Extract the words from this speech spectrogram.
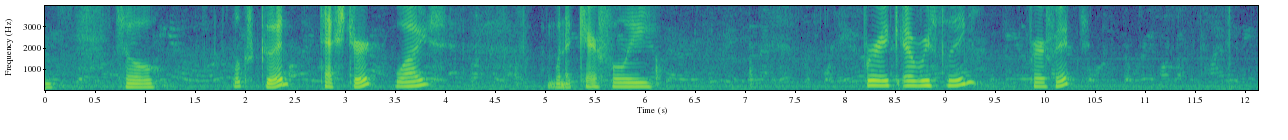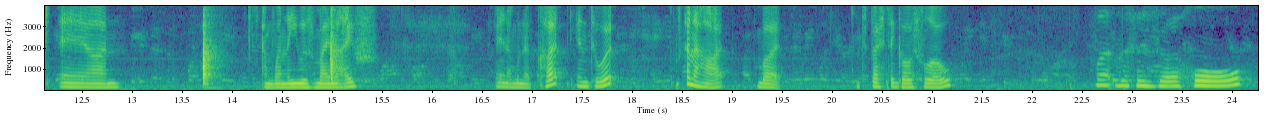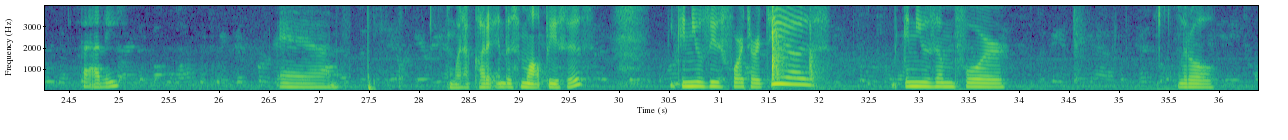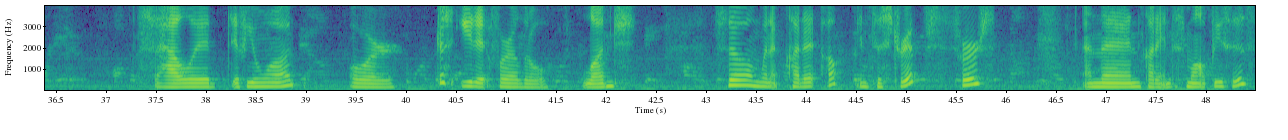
Um, so looks good texture wise. I'm gonna carefully break everything. Perfect. And I'm gonna use my knife and I'm gonna cut into it. It's kind of hot, but it's best to go slow. But this is a whole patty. And I'm gonna cut it into small pieces. You can use these for tortillas. You can use them for little salad if you want, or just eat it for a little lunch. So I'm gonna cut it up into strips first and then cut it into small pieces.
